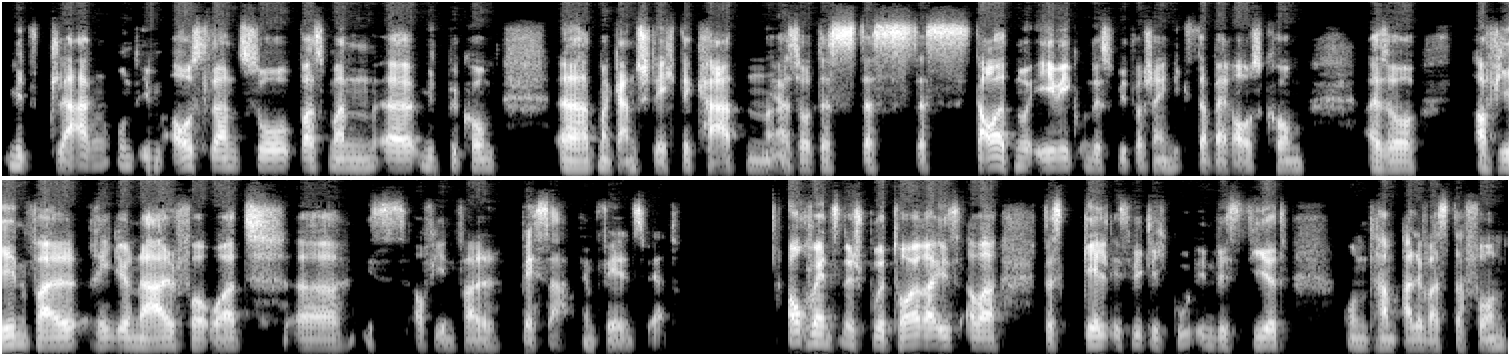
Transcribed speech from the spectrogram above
mit Klagen und im Ausland so, was man äh, mitbekommt, äh, hat man ganz schlechte Karten. Ja. Also das, das, das dauert nur ewig und es wird wahrscheinlich nichts dabei rauskommen. Also auf jeden Fall regional vor Ort äh, ist auf jeden Fall besser, empfehlenswert. Auch wenn es eine Spur teurer ist, aber das Geld ist wirklich gut investiert und haben alle was davon.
